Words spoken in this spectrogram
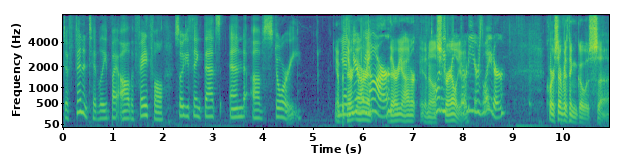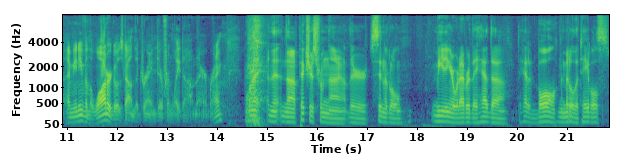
definitively by all the faithful. So you think that's end of story. Yeah, but Yet there you are. we in, are, There you are in 20, Australia. 30 years later. Of course, everything goes. Uh, I mean, even the water goes down the drain differently down there, right? Well, that- and, the, and the pictures from the, their synodal meeting or whatever, they had uh, they had a bowl in the middle of the tables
